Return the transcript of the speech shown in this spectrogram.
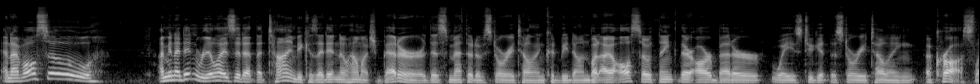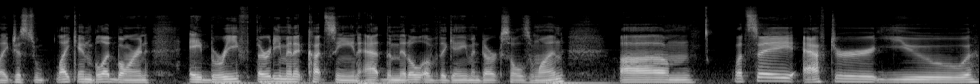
And I've also, I mean, I didn't realize it at the time because I didn't know how much better this method of storytelling could be done. But I also think there are better ways to get the storytelling across. Like just like in Bloodborne, a brief 30 minute cutscene at the middle of the game in Dark Souls 1. Um, let's say after you.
